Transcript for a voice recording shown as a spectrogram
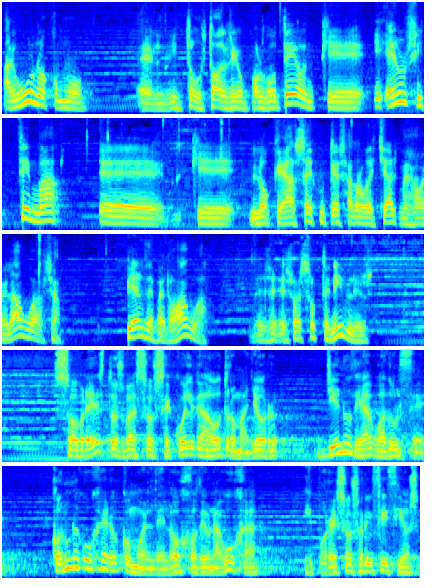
algunos como el introductor del río por goteo, que es un sistema eh, que lo que hace es aprovechar mejor el agua, o sea, pierde pero agua. Eso es sostenible. Sobre estos vasos se cuelga otro mayor, lleno de agua dulce, con un agujero como el del ojo de una aguja, y por esos orificios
